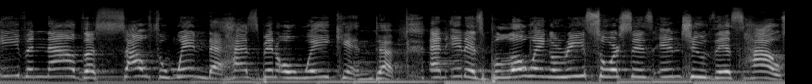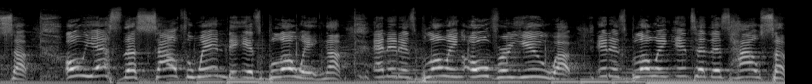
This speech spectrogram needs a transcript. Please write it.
Even now the south wind has been awakened and it is blowing resources into this house. Oh, yes, the south wind is blowing uh, and it is blowing over you. uh, It is blowing into this house. uh,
